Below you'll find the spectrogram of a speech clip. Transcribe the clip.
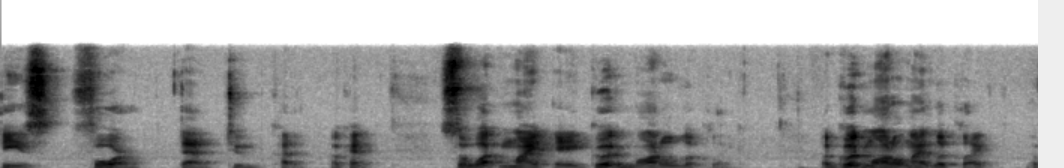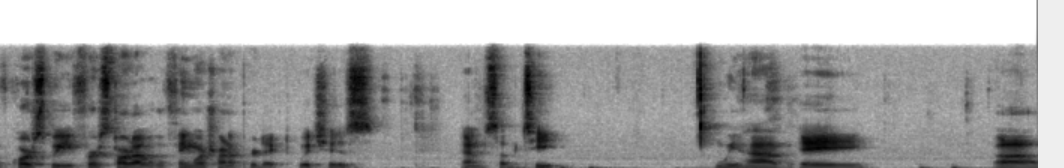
these four that do cut it, okay? So what might a good model look like? A good model might look like, of course, we first start out with the thing we're trying to predict, which is m sub t. We have a uh,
